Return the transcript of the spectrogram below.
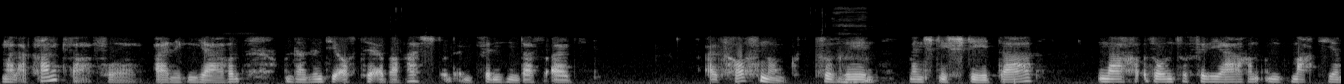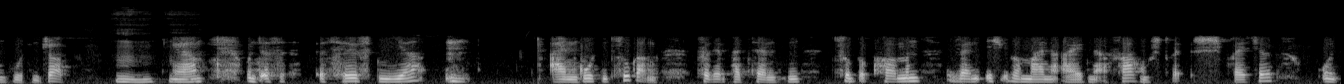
mal erkrankt war vor einigen Jahren. Und dann sind die oft sehr überrascht und empfinden das als, als Hoffnung zu mhm. sehen, Mensch, die steht da nach so und so vielen Jahren und macht hier einen guten Job. Mhm. Ja, und es, es hilft mir, einen guten Zugang zu den Patienten zu bekommen, wenn ich über meine eigene Erfahrung spreche und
